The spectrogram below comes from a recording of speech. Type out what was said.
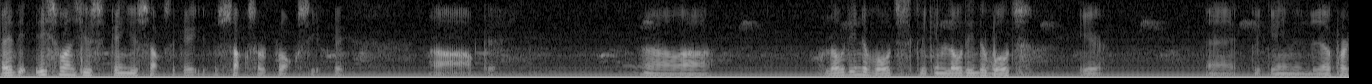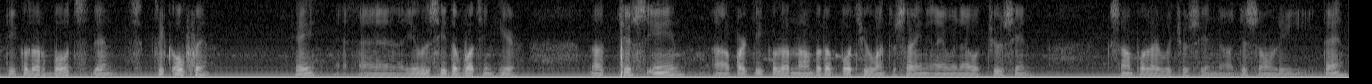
and th these ones use can use socks okay? Socks or proxy okay? Uh, okay. Uh, load in the bots clicking load in the bots here uh, clicking the particular bots then click open okay? And you will see the bots in here. Now choose in a particular number of bots you want to sign and when I will choose in example I will choose in uh, just only 10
